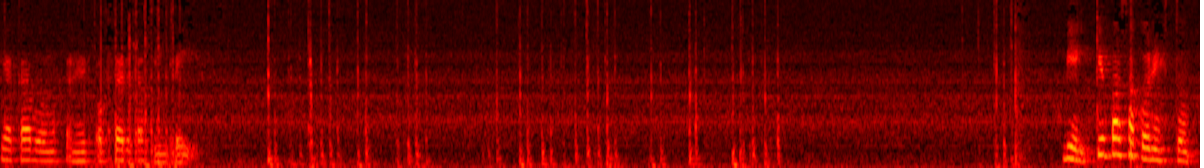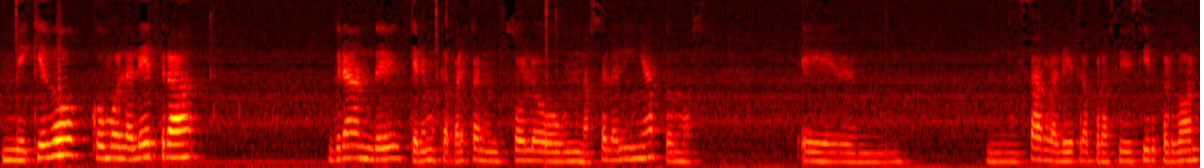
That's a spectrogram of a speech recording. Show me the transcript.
Y acá podemos poner ofertas increíbles. Bien, ¿qué pasa con esto? Me quedó como la letra grande, queremos que aparezca en solo, una sola línea, podemos eh, minimizar la letra, por así decir, perdón,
